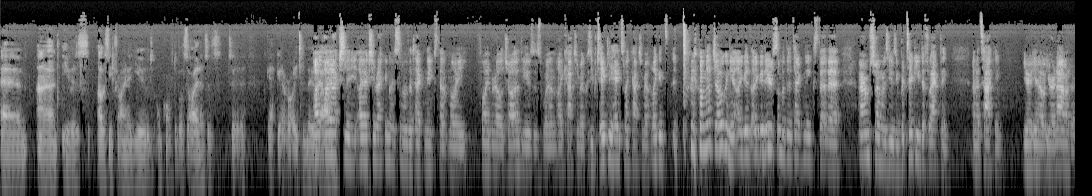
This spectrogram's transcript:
Um, and he was obviously trying to use uncomfortable silences to get Gilroy to move I. I actually I actually recognise some of the techniques that my five year old child uses when I catch him out because he particularly hates when I catch him out. Like it's, it, I'm not joking you. I could I could hear some of the techniques that uh, Armstrong was using, particularly deflecting and attacking. You're you know you're an amateur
